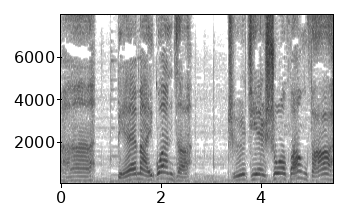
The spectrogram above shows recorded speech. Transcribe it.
啊，别卖关子，直接说方法。”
